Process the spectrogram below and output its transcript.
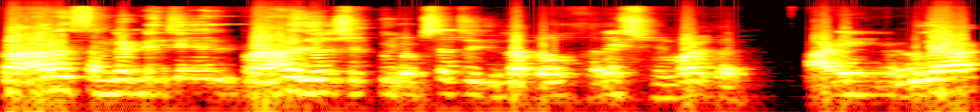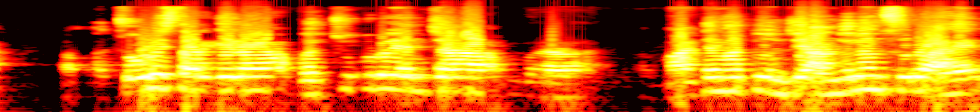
प्रहार संघटनेचे प्रहार जनशक्ती पक्षाचे जिल्हा प्रमुख गणेश निंबाळकर आणि उद्या चोवीस तारखेला बच्चू कडू यांच्या माध्यमातून जे आंदोलन सुरू आहे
